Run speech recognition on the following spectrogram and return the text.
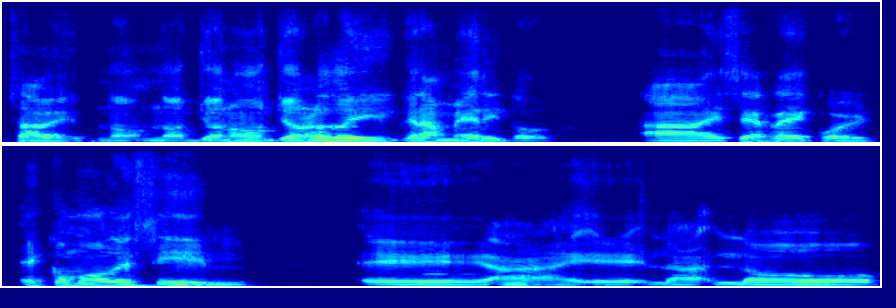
¿sabes? No, no, yo no, yo no le doy gran mérito a ese récord. Es como decir, eh, ah, eh, los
